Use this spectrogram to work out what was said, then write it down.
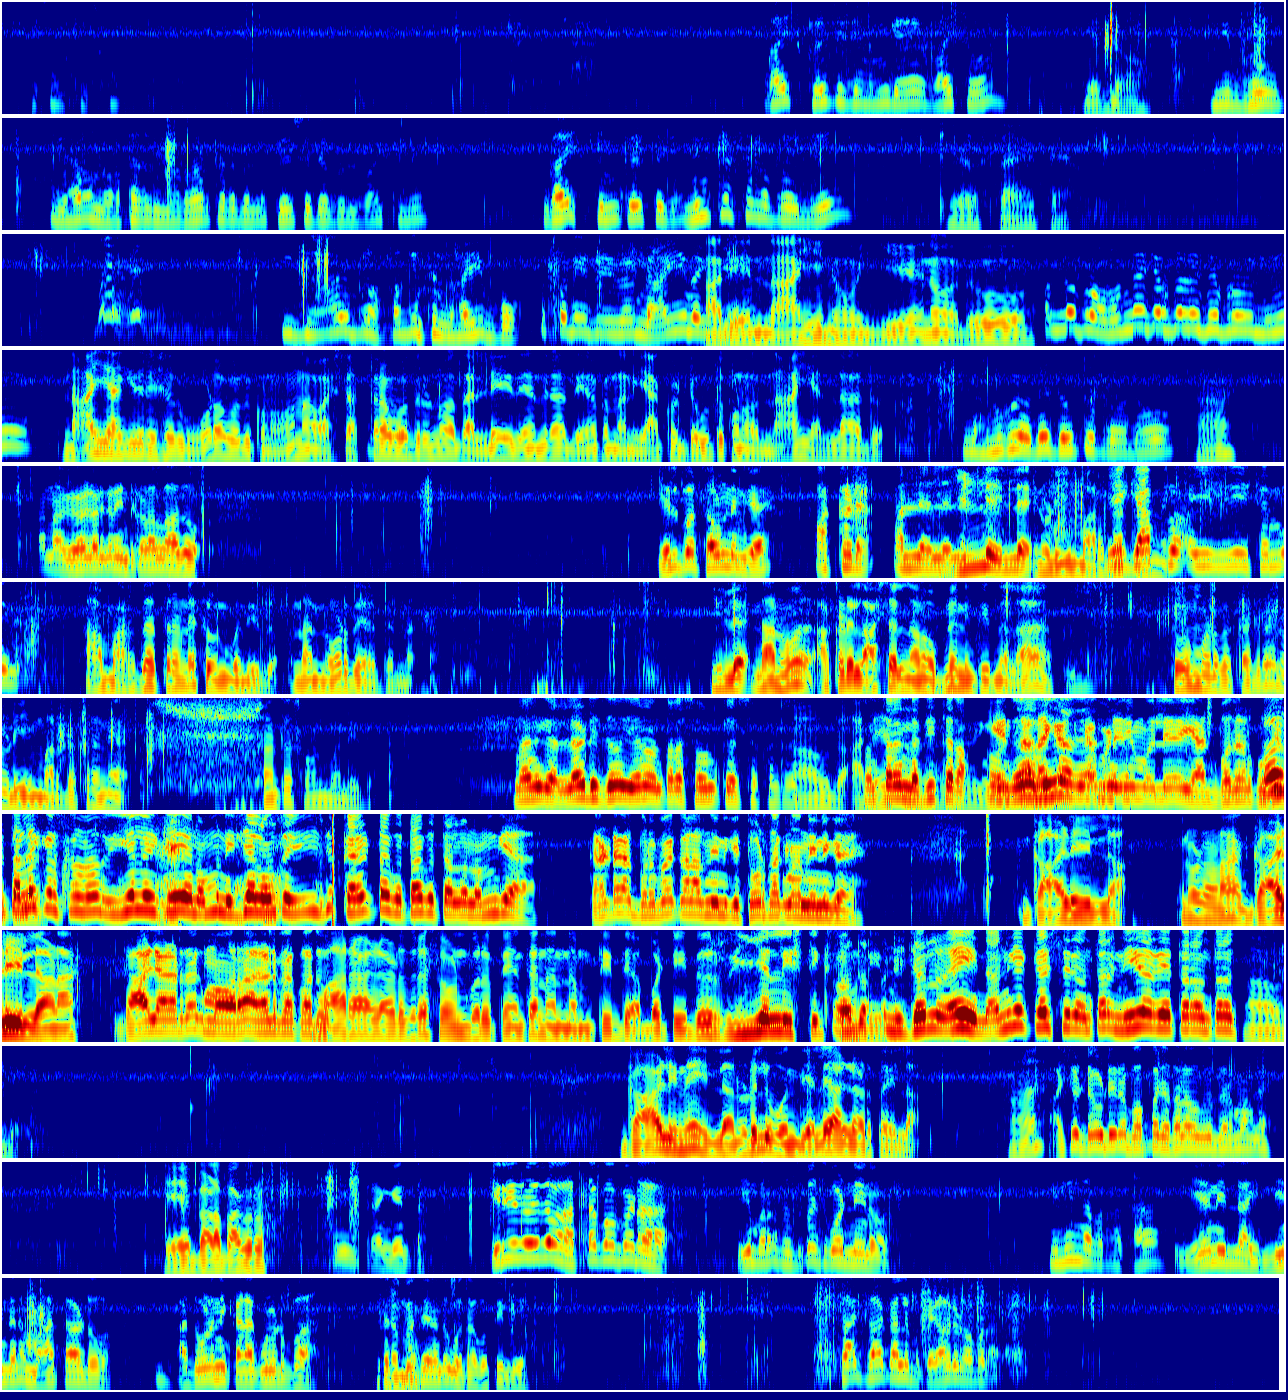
ಗಾಯ್ಸ್ ಕೇಳಿಸಿದೆ ನಿಮಗೆ ವಾಯ್ಸು ಎಲ್ಲೋ. ಈ ಬ್ರೋ ಯಾರೋ ನೋಡ್ತಾ ಇರೋದು ನಡೆದಾಡ್ತಾ ಇರೋದೆಲ್ಲ ಕೇಳಿಸಿದೆ ಬ್ರೋ ಇಲ್ಲಿ ವಾಯ್ಸು ಗಾಯ್ಸ್ ನಿಮ್ಮ ಕೇಳಿಸ್ತಿದೆ ನಿಮ್ಮ ಕೇಳಿಸಲ್ಲ ಬ್ರೋ ಇಲ್ಲಿ? ಕೇಳಿಸ್ತಾ ಇದೆ. ಇದು ಯಾವ ಬ್ರೋ? ಹಾಗಿಂದ ನಾಯಿ ಬೊಕ್ಕನೆ ಇದೆ ಇದು ನಾಯಿನ ಅದೇನು ನಾಯಿನೋ ಏನೋ ಅದು. ಅಲ್ಲ ಬ್ರೋ ಅದೊಂದೇ ಜಾಗದಲ್ಲಿ ಇದೆ ಬ್ರೋ ಇಲ್ಲಿ. ನಾಯಿ ಆಗಿದ್ರೆ ಎಷ್ಟೊತ್ತು ಓಡೋಗೋದು ಕಣೋ. ನಾವು ಅಷ್ಟು ಹತ್ರ ಹೋದ್ರೂ ಅದು ಅಲ್ಲೇ ಇದೆ ಅಂದರೆ ಅದೇನೋ ನನಗೆ ಯಾಕೋ ಡೌಟ್ ಕಣೋ ಅದು ನಾಯಿ ಅಲ್ಲ ಅದು. ನನಗೂ ಅದೇ ಡೌಟು ಬ್ರೋ ಅದು. ಹಾಂ? ನಾವು ಹೇಳೋರ್ಗೆ ನಿಂತ್ಕೊಳ್ಳಲ್ಲ ಅದು. ಎಲ್ಲಿ ಬಂತು ಸೌಂಡ್ ನಿನಗೆ? ಆ ಕಡೆ ಅಲ್ಲೇ ಅಲ್ಲೇ ಅಲ್ಲೇ. ಇಲ್ಲೇ ಇಲ್ಲೇ. ನೋಡಿ ಈ ಮರದ ಈ ಗ್ಯಾಪ್ ಈ ಈ ಸಂದಿಲಿ ಆ ಮರದ ಹತ್ರನೇ ಸೌಂಡ್ ಬಂದಿದ್ದು. ನಾನು ನೋಡಿದೆ ಅದನ್ನ. ಇಲ್ಲೇ ನಾನು ಆ ಕಡೆ ಲಾಸ್ಟಲ್ಲಿ ನಾನು ಒಬ್ಬನೇ ನಿಂತಿದ್ನಲ್ಲ ಸೌಂಡ್ ಮಾಡಬೇಕಾದ್ರೆ ನೋಡಿ ಈ ಮರದ ಹತ್ರನೇ ಶ್ಶ್ ಅಂತ ಸೌಂಡ್ ಬಂದಿದ್ದು. ನನಗೆ ಅಲ್ಲಾಡಿದ್ದು ಏನೋ ಒಂಥರ ಸೌಂಡ್ ಕೇಳಿಸ್ಕೊಂಡ್ರೆ ಹೌದು ಒಂಥರ ನದಿ ತರ. ಏನ್ ತಲೆ ಕೆಡ್ಸ್ಕೊಬೇಡಿ ಇಲ್ಲಿ ನಾವು ತಲೆ ಕೆಡಿಸ್ಕೊಂಡು ರಿಯಲ್ ಆಗಿ ನಮ್ಮ ನಿಜ ಅಲ್ವ ಅಂತ ಇದು ಕರೆಕ್ಟಾಗಿ ಗೊತ್ತಾಗುತ್ತಲ್ವ ನಮ್ಗೆ? ಕರೆಕ್ಟಾಗಿ ಅದು ಬರ್ಬೇಕಲ್ಲ ಅದು ನಿನಗೆ ತೋರ್ಸಕ್ ನಾನು ನಿನಗೆ. ಗಾಳಿ ಇಲ್ಲ. ನೋಡೋಣ ಗಾಳಿ ಇಲ್ಲ ಅಣ್ಣ. ಗಾಳಿ ಆಡಿದಾಗ ಮರ ಆಡಬೇಕು ಅದು. ಮರ ಅಲ್ಲಾಡಿದ್ರೆ ಸೌಂಡ್ ಬರುತ್ತೆ ಅಂತ ನಾನು ನಂಬ್ತಿದ್ದೆ. ಬಟ್ ಇದು ರಿಯಲಿಸ್ಟಿಕ್ ಸೌಂಡ್ ನಿಜ ಏಯ್ ನನಗೆ ಕೇಳಿಸ್ತೀರಿ ಒಂಥರ ನೀರು ತರ ಥರ ಒಂಥರ ಹೌದು. ಗಾಳಿನೇ ಇಲ್ಲ. ನೋಡಲಿ ಒಂದು ಎಲೆ ಅಳ್ಳಾಡ್ತಾ ಇಲ್ಲ. ಹಾಂ? ಅಷ್ಟು ಡೌಟ್ ಇರೋ ಬಪ್ಪ ಜೊತೆ ಹೋಗುದು ಮಂಗ ಏ ಬೇಡ ಬಾಗರು. ಹಂಗೆ ಅಂತ. ಇರಿ ಇರು ಹೋಗ್ಬೇಡ. ಈ ಮರ ಸಸ್ಪೆನ್ಸ್ ಕೊಡ್ ನೀನು. ಇಲ್ಲಿಂದ ಬರ್ಬೇಕಾ? ಏನಿಲ್ಲ ಇಲ್ಲಿಂದನೇ ಮಾತಾಡು. ಅದೊಳ ನೀ ಕೆಳಗೆ ಬಿಡು ಬಾ. ಸಸ್ಪೆನ್ಸ್ ಏನಂತ ಗೊತ್ತಾಗುತ್ತೆ ಇಲ್ಲಿ. ಸಾಕು ಸಾಕು ಅಲ್ಲಿ ಕೆಳಗಡೆ ಹೋಗ್ಬೇಡ.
